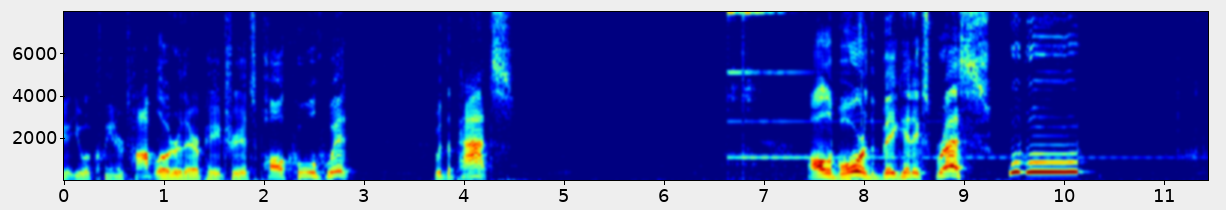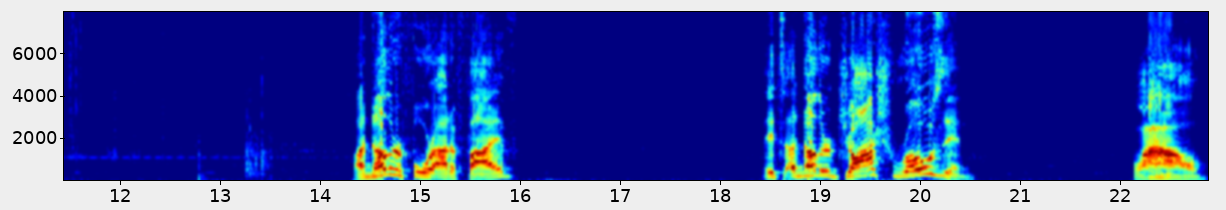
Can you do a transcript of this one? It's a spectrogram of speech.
Get you a cleaner top loader there, Patriots. Paul Coolwhit with the Pats. All aboard the Big Hit Express. Whoop whoop. Another four out of five. It's another Josh Rosen. Wow.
